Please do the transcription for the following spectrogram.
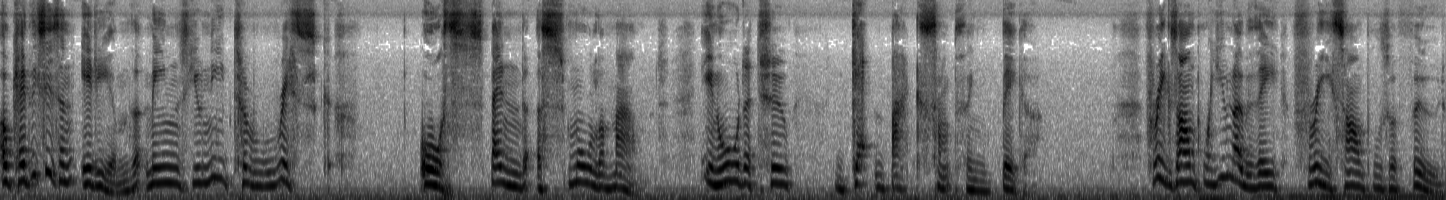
Okay, this is an idiom that means you need to risk or spend a small amount in order to get back something bigger. For example, you know the free samples of food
